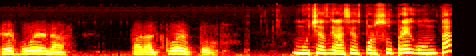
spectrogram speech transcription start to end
es buena para el cuerpo. Muchas gracias por su pregunta.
